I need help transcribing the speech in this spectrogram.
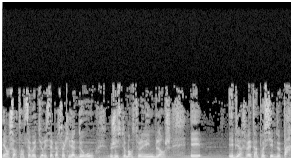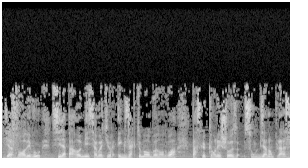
et en sortant de sa voiture, il s'aperçoit qu'il a deux roues justement sur les lignes blanches. Et eh bien, ça va être impossible de partir à son rendez-vous s'il n'a pas remis sa voiture exactement au bon endroit, parce que quand les choses sont bien en place,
